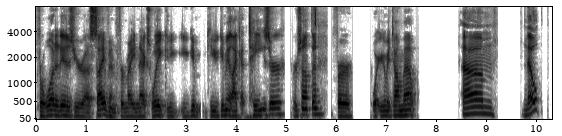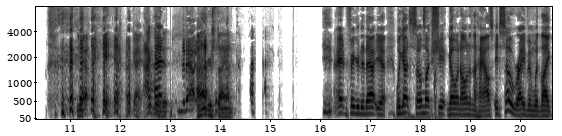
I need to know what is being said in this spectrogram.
for what it is you're uh, saving for me next week. Can you, you give, can you give me like a teaser or something for what you're gonna be talking about? um nope. Yeah, yeah, okay, I get hadn't it. out I understand. I hadn't figured it out yet. We got so much shit going on in the house. It's so raven with like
